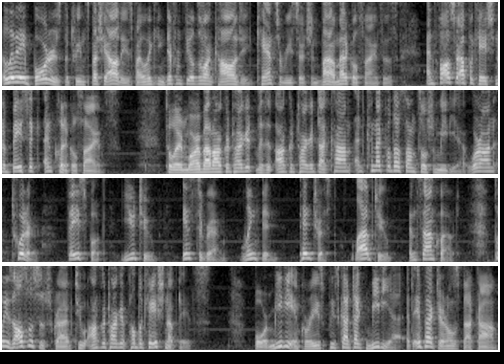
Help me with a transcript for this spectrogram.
eliminate borders between specialities by linking different fields of oncology, cancer research, and biomedical sciences, and foster application of basic and clinical science. To learn more about Oncotarget, visit Oncotarget.com and connect with us on social media. We're on Twitter, Facebook, YouTube, Instagram, LinkedIn, Pinterest, LabTube, and SoundCloud. Please also subscribe to Oncotarget publication updates. For media inquiries, please contact media at impactjournals.com.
